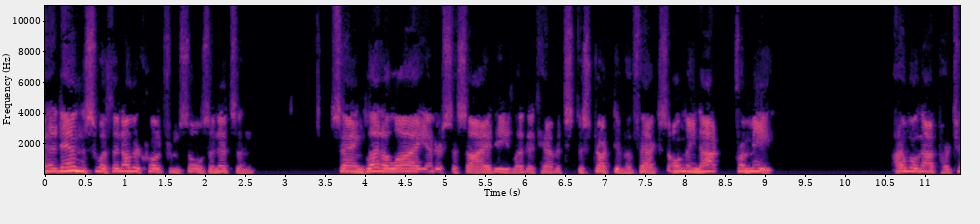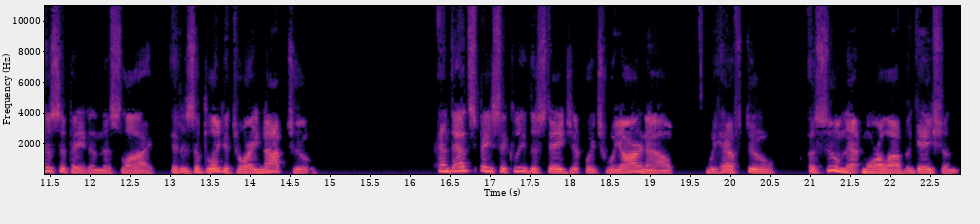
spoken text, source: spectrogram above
And it ends with another quote from Solzhenitsyn saying, Let a lie enter society, let it have its destructive effects, only not from me. I will not participate in this lie. It is obligatory not to. And that's basically the stage at which we are now. We have to assume that moral obligation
